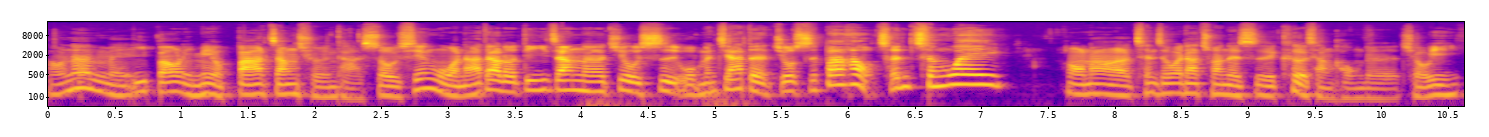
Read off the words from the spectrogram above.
好，那每一包里面有八张球员卡。首先我拿到的第一张呢，就是我们家的九十八号陈晨威。哦，那陈晨威他穿的是客场红的球衣。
